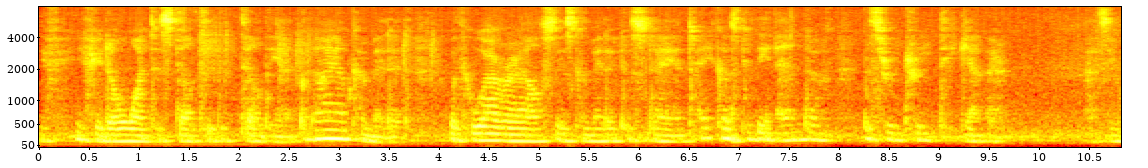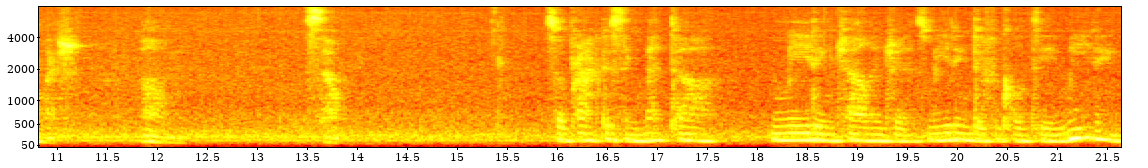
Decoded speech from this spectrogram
if, if you don't want to stay till, till the end. But I am committed with whoever else is committed to stay and take us to the end of this retreat together as you wish. Um, so, so practicing metta, meeting challenges, meeting difficulty, meeting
